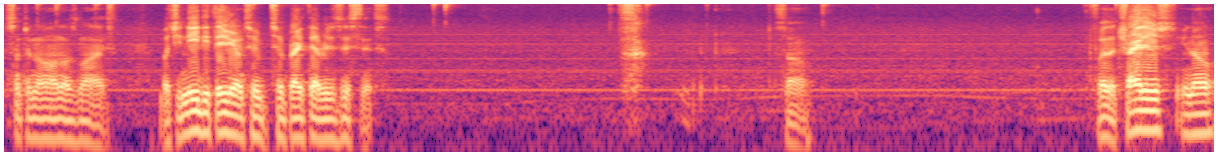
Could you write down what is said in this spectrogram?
something along those lines. But you need Ethereum to, to break that resistance. So for the traders, you know,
